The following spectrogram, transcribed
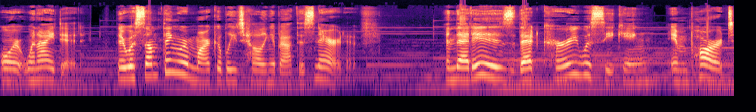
or when I did, there was something remarkably telling about this narrative. And that is that Curry was seeking, in part,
